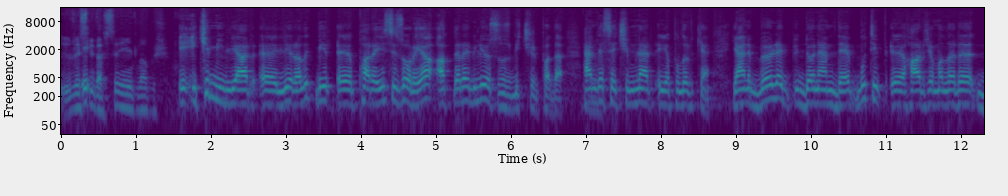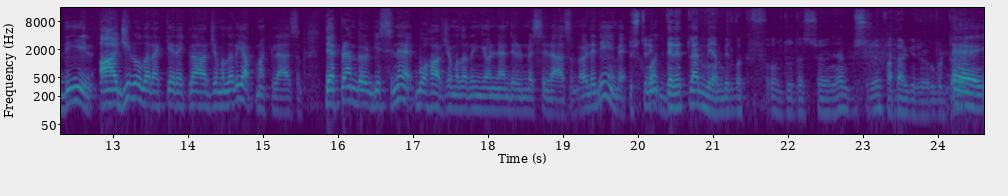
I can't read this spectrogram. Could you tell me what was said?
resmi gazete yayınlamış. E, 2 milyar e, liralık bir e, parayı siz oraya aktarabiliyorsunuz bir çırpada. Hem de seçimler yapılırken. Yani böyle dönemde bu tip e, harcamaları değil, acil olarak gerekli harcamaları yapmak lazım. Deprem bölgesine bu harcamaların yönlendirilmesi lazım. Öyle değil mi? Üstelik O- denetlenmeyen bir vakıf olduğu da söylenen bir sürü haber görüyorum burada. Ee,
